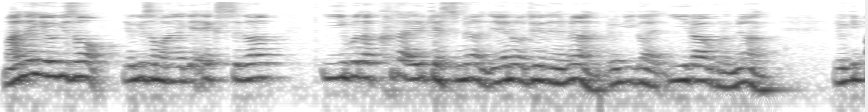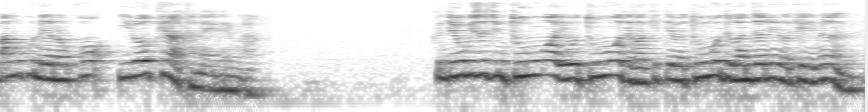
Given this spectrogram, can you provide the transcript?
만약에 여기서 여기서 만약에 x가 2보다 크다 이렇게 했으면 얘는 어떻게 되냐면 여기가 2라고 그러면 여기 빵꾸 내놓고 이렇게 나타내야 되는 거야. 근데 여기서 지금 둥호가 요 둥호가 들어갔기 때문에 둥호 들어간 자리는 어떻게 되면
